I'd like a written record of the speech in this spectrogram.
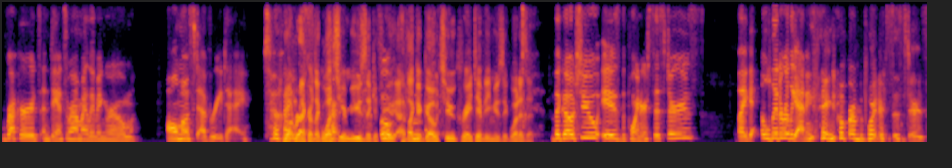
records and dance around my living room almost every day. Like what record? Like, what's your music? If you Ooh. have like a go-to creativity music, what is it? The go-to is the Pointer Sisters like literally anything from the Pointer Sisters.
